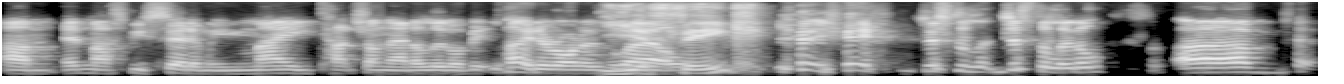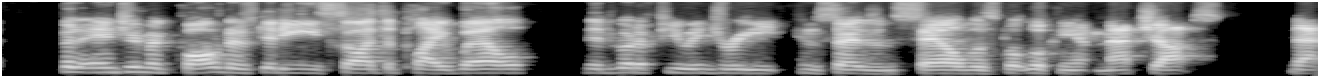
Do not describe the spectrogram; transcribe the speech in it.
Um, it must be said, and we may touch on that a little bit later on as you well. You think? yeah, just a, just a little. Um, but Andrew McQualter is getting his side to play well. They've got a few injury concerns themselves, but looking at matchups, that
